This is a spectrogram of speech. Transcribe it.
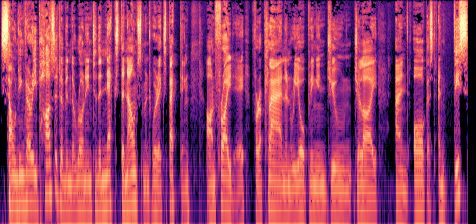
sounding very positive in the run into the next announcement we're expecting on Friday for a plan and reopening in June, July, and August. And this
